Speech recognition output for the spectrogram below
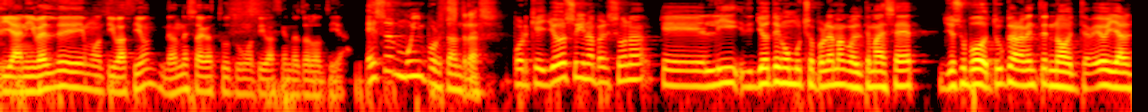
Y a nivel de motivación, ¿de dónde sacas tú tu motivación de todos los días? Eso es muy importante. Ostras. Porque yo soy una persona que li- yo tengo mucho problema con el tema de ser. Yo supongo, tú claramente no te veo y ya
